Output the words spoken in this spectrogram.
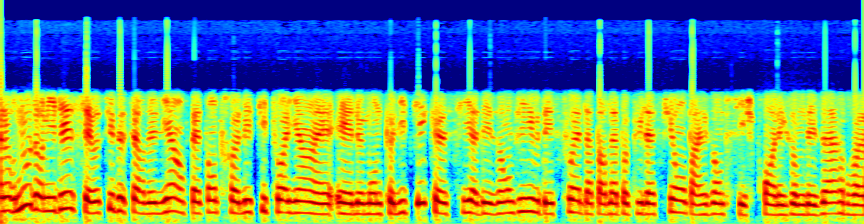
Alors nous, dans l'idée, c'est aussi de faire le lien en fait entre les citoyens et, le monde politique. S'il y a des envies ou des souhaits de la part de la population, par exemple, si je prends l'exemple des arbres,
